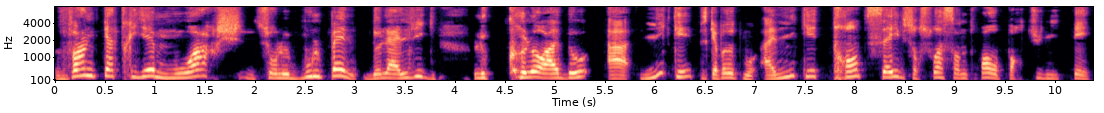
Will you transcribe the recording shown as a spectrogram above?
24e war sur le bullpen de la ligue. Le Colorado a niqué, parce qu'il n'y a pas d'autre mot, a niqué 30 saves sur 63 opportunités.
